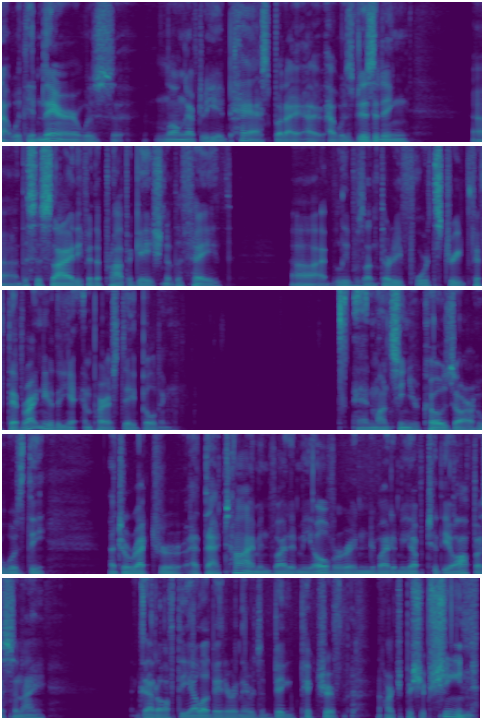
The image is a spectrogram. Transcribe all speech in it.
not with him there. It was uh, long after he had passed, but I, I, I was visiting the Society for the Propagation of the Faith. I believe was on 34th Street, Fifth Avenue, right near the Empire State Building and Monsignor Kozar, who was the uh, director at that time, invited me over and invited me up to the office. And I got off the elevator, and there was a big picture of Archbishop Sheen.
